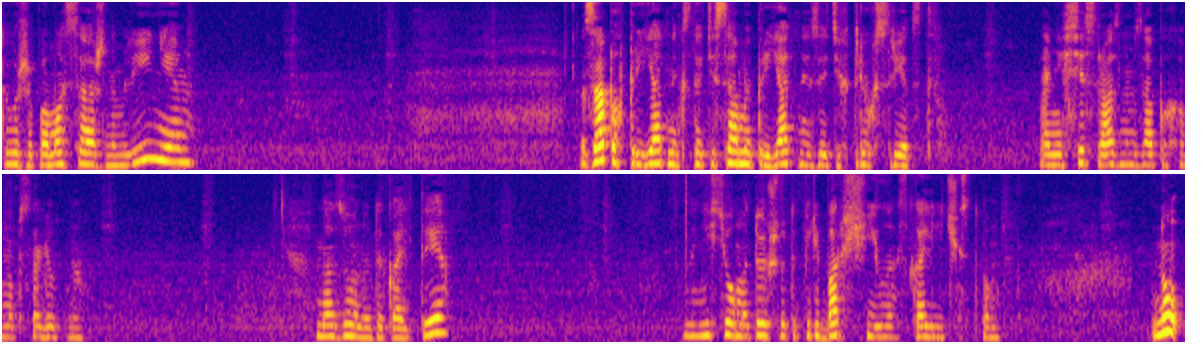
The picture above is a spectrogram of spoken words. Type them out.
Тоже по массажным линиям. Запах приятный, кстати, самый приятный из этих трех средств. Они все с разным запахом абсолютно. На зону декольте нанесем, а то я что-то переборщила с количеством. Ну,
